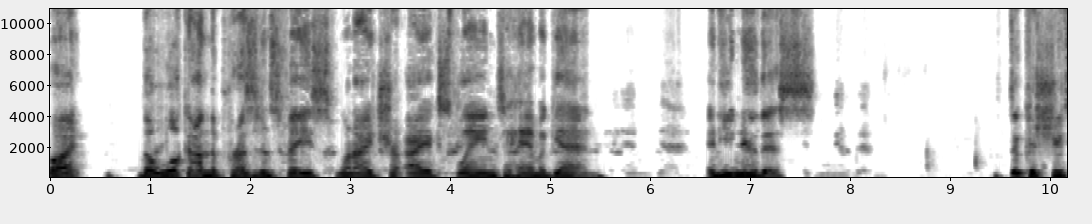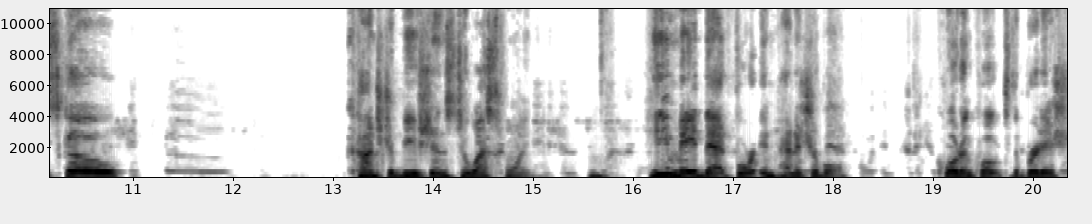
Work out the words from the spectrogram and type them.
But the look on the president's face when I tr- I explained to him again, and he knew this. The Kosciuszko contributions to West Point. He made that fort impenetrable, quote unquote, to the British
